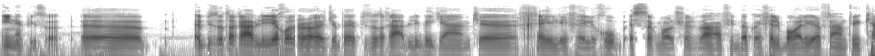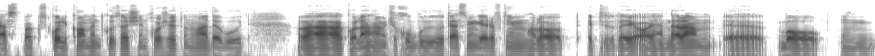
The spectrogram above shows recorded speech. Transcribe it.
این اپیزود. اپیزود قبلی یه خورده راجع به اپیزود قبلی بگم که خیلی خیلی خوب استقبال شد و feedback های خیلی باحالی گرفتم. توی Castbox کلی کامنت گذاشتین خوشتون اومده بود و کلا همه چی خوب بود و تصمیم گرفتیم حالا اپیزودهای آینده هم با اون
